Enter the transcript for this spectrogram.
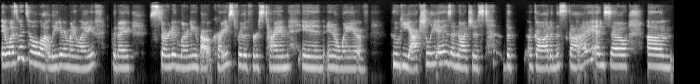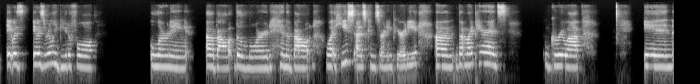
it wasn't until a lot later in my life that I started learning about Christ for the first time in in a way of who he actually is and not just the a god in the sky and so um, it was it was really beautiful learning about the Lord and about what He says concerning purity. Um, but my parents grew up in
